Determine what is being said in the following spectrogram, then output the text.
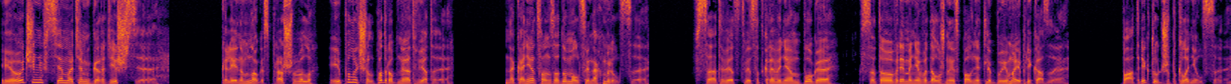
И очень всем этим гордишься. Клейн много спрашивал и получил подробные ответы. Наконец он задумался и нахмурился. В соответствии с откровением Бога, с этого времени вы должны исполнять любые мои приказы. Патрик тут же поклонился.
